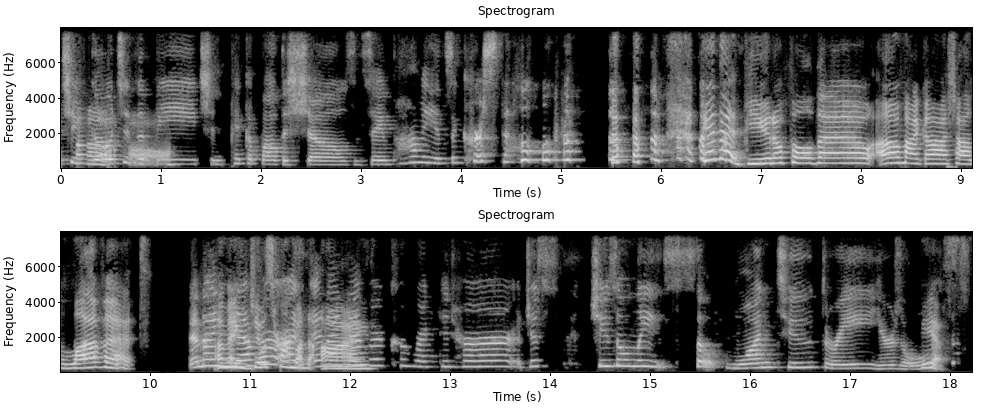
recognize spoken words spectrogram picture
She'd oh, go to the beach and pick up all the shells and say, Mommy, it's a crystal. Isn't that beautiful though? Oh my gosh, I love it. And I, I mean, never, just from an I, and eye. I never corrected her. Just she's only so one, two, three years old. Yes.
